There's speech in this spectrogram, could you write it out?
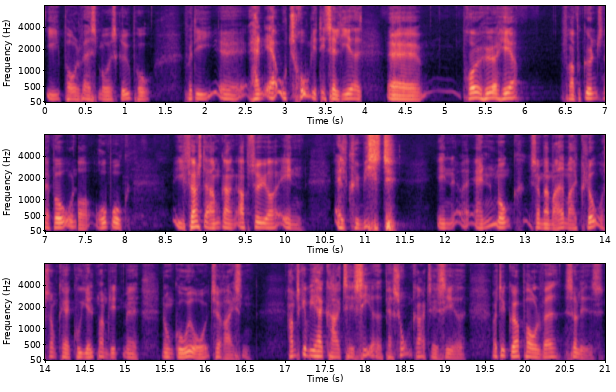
i Paul Vads måde at skrive på, fordi øh, han er utrolig detaljeret. Øh, prøv at høre her fra begyndelsen af bogen, hvor Robruk i første omgang opsøger en alkymist, en øh, anden munk, som er meget, meget klog, og som kan kunne hjælpe ham lidt med nogle gode råd til rejsen. Ham skal vi have karakteriseret, personkarakteriseret, og det gør Paul Vad således.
